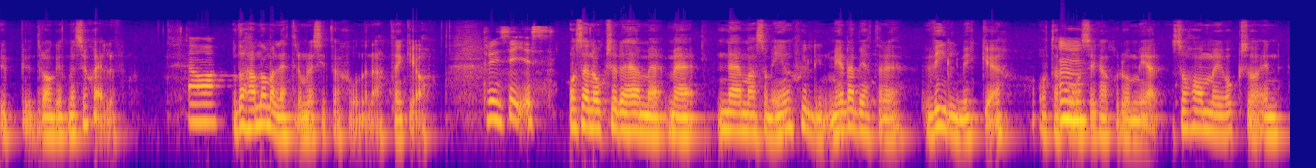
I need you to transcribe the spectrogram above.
uppdraget med sig själv. Ja. Och då hamnar man lätt i de där situationerna, tänker jag. Precis. Och sen också det här med, med när man som enskild medarbetare vill mycket och tar på mm. sig kanske då mer, så har man ju också en,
